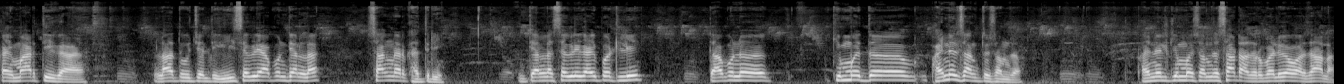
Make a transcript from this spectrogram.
काही मारती का? लात उचलते ही सगळी आपण त्यांना सांगणार खात्री. त्यांना सगळी गाय पटली तर आपण अ, किंमत फायनल सांगतो समजा. फायनल किंमत समजा साठ हजार रुपयाला व्यवहार झाला.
